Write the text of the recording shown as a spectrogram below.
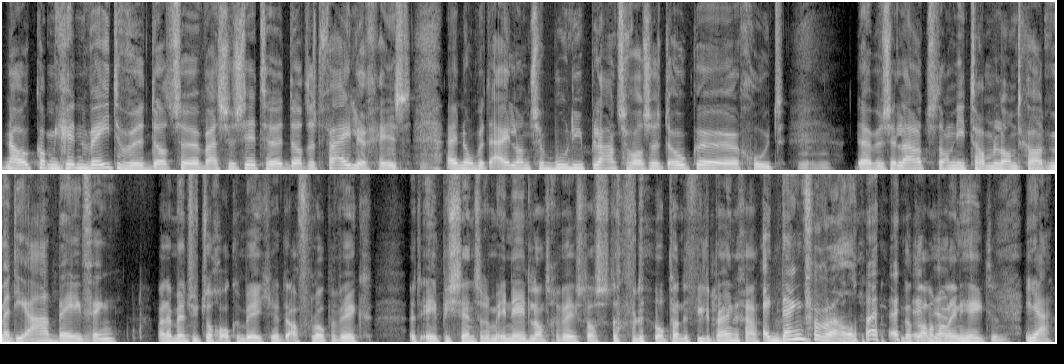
Nou, in begin weten we dat ze, waar ze zitten, dat het veilig is. En op het eiland Cebu, was het ook uh, goed. Daar hebben ze laatst dan niet trammeland gehad met die aardbeving. Maar dan bent u toch ook een beetje de afgelopen week... het epicentrum in Nederland geweest... als het over de hulp aan de Filipijnen gaat. Ik denk van wel. dat allemaal in heten. Ja,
